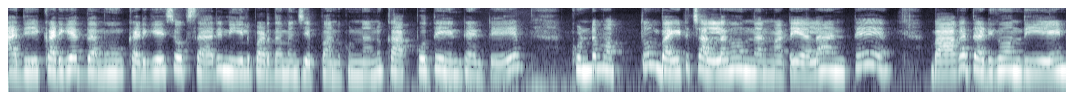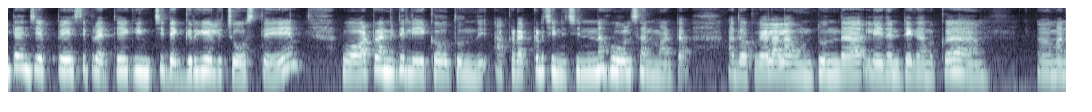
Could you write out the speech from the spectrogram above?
అది కడిగేద్దాము. కడిగేసి ఒకసారి నీళ్ళు పడదామని చెప్పి అనుకున్నాను. కాకపోతే ఏంటంటే కుండ మొత్తం బయట చల్లగా ఉందన్నమాట. ఎలా అంటే బాగా తడిగా ఉంది. ఏంటి అని చెప్పేసి ప్రత్యేకించి దగ్గరికి వెళ్ళి చూస్తే వాటర్ అనేది లీక్ అవుతుంది. అక్కడక్కడ చిన్న చిన్న హోల్స్ అనమాట అది ఒకవేళ అలా ఉంటుందా? లేదంటే కనుక మన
